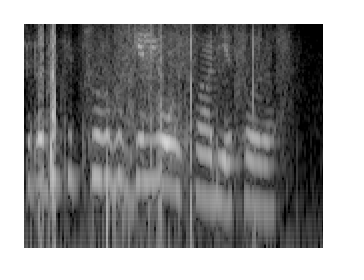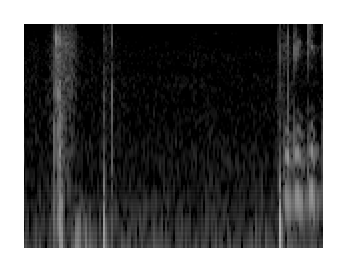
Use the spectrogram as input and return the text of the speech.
Sıradaki sorumuz geliyor 10 saniye sonra. Yürü git.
